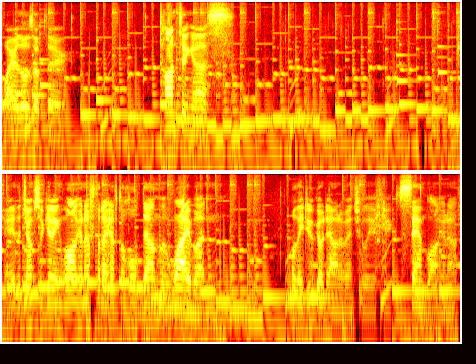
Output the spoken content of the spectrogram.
Why are those up there? Taunting us. Okay, the jumps are getting long enough that I have to hold down the Y button. Well, they do go down eventually if you stand long enough.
